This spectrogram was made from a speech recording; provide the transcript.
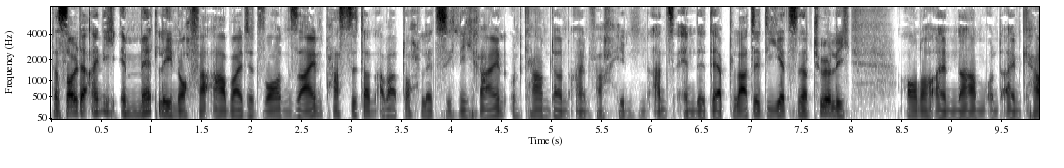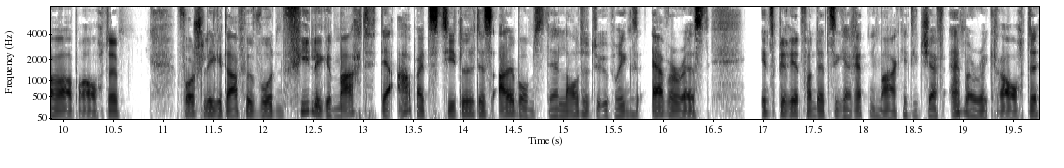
Das sollte eigentlich im Medley noch verarbeitet worden sein, passte dann aber doch letztlich nicht rein und kam dann einfach hinten ans Ende der Platte, die jetzt natürlich auch noch einen Namen und ein Cover brauchte. Vorschläge dafür wurden viele gemacht. Der Arbeitstitel des Albums, der lautete übrigens Everest. Inspiriert von der Zigarettenmarke, die Jeff Emmerich rauchte.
